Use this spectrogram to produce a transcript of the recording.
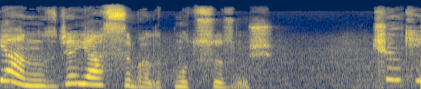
yalnızca yassı balık mutsuzmuş. Çünkü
